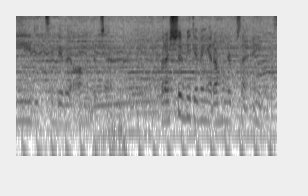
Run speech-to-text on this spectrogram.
need to give it 100%. But I should be giving it 100% anyways.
